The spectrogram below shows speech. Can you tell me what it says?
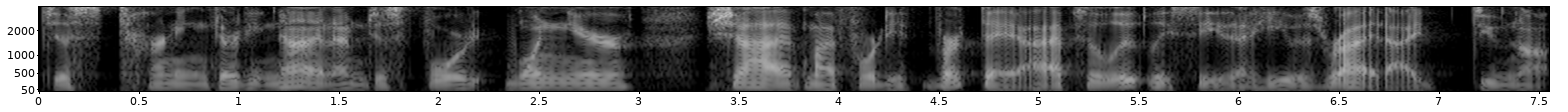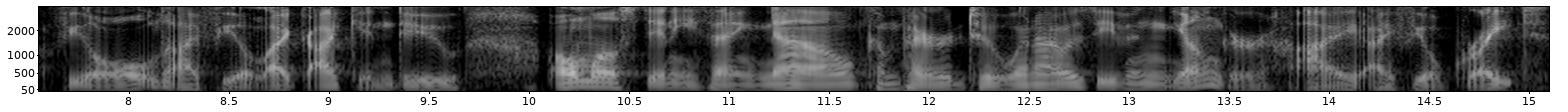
just turning 39, I'm just 40, one year shy of my 40th birthday. I absolutely see that he was right. I do not feel old. I feel like I can do almost anything now compared to when I was even younger. I, I feel great.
